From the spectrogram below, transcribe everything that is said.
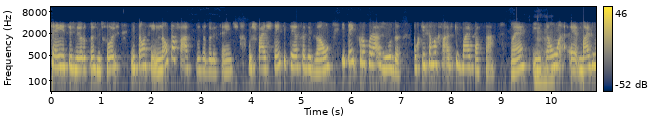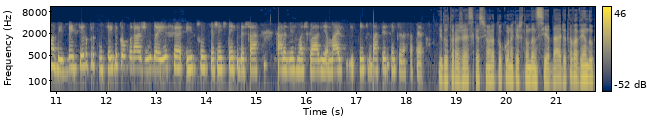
sem esses neurotransmissores. Então, assim, não está fácil para os adolescentes. Os pais têm que ter essa visão e têm que procurar ajuda, porque isso é uma fase que vai passar. Não é? Uhum. Então, é, mais uma vez, vencer o preconceito e procurar ajuda, esse é isso que a gente tem que deixar cada vez mais claro e, é mais, e tem que bater sempre nessa tecla. E doutora Jéssica, a senhora tocou na questão da ansiedade. Eu estava vendo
